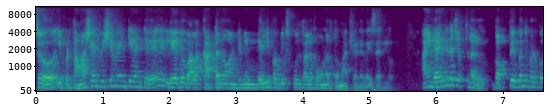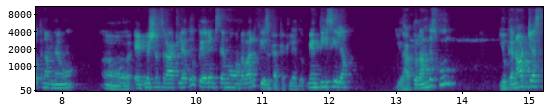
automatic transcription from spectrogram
సో ఇప్పుడు తమాషైన విషయం ఏంటి అంటే లేదు వాళ్ళకి కట్టను అంటే నేను ఢిల్లీ పబ్లిక్ స్కూల్ తాలూకా ఓనర్తో మాట్లాడే వైజాగ్లో. ఆయన డైరెక్ట్గా చెప్తున్నారు గొప్ప ఇబ్బంది పడిపోతున్నాం మేము. అడ్మిషన్స్ రావట్లేదు పేరెంట్స్ ఏమో ఉన్న వాళ్ళు ఫీజు కట్టట్లేదు. మేము తీసిలేం you have to run the school you cannot just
